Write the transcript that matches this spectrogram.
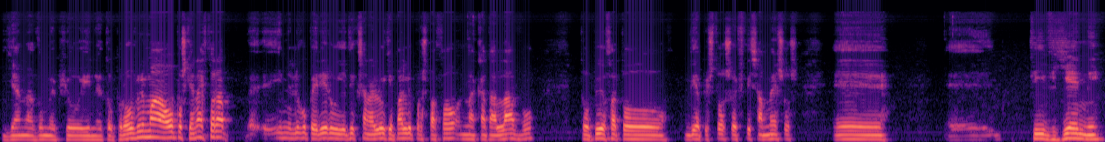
Για να δούμε ποιο είναι το πρόβλημα. Όπως και να έχει τώρα, ε, είναι λίγο περίεργο γιατί ξαναλέω και πάλι προσπαθώ να καταλάβω το οποίο θα το διαπιστώσω ευθύς αμέσως ε, ε, τι βγαίνει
